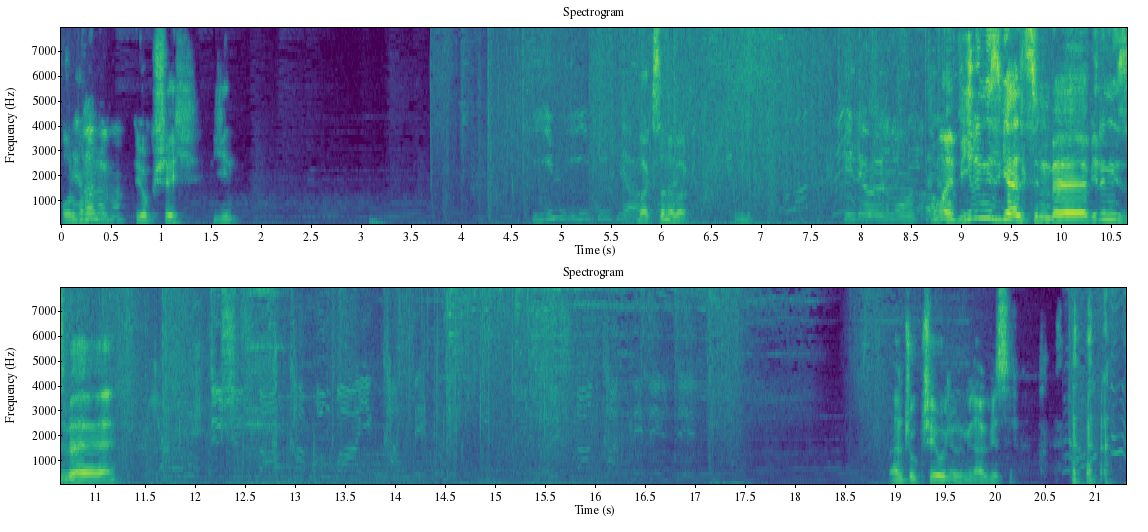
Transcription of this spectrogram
Ormana Silvana mı? mı? Yok şey. Yin. İyi, iyi değil ya. Baksana bak. Şimdi. Geliyorum ortaya. Ama biriniz gelsin be. Biriniz be. Ben çok şey oynuyorum yine agresif.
